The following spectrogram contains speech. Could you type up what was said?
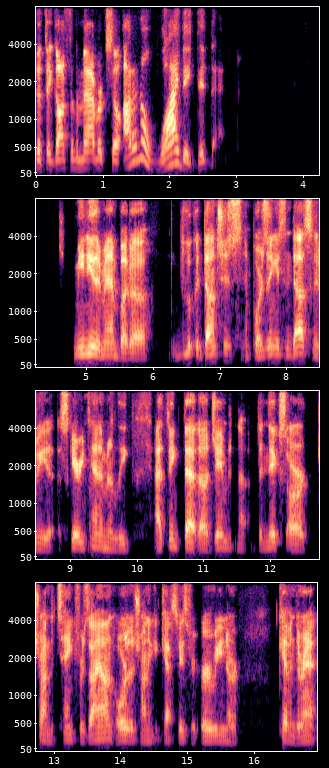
that they got from the Mavericks. So I don't know why they did that. Me neither, man. But uh, Luka Doncic and Porzingis and Dallas is going to be a scary tandem in the league. I think that uh, James, the Knicks are trying to tank for Zion, or they're trying to get cap space for Irving or Kevin Durant.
